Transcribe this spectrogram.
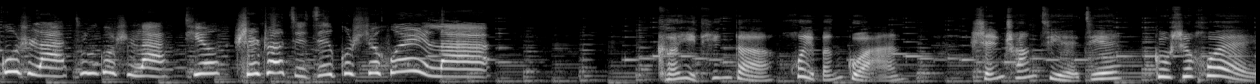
故事啦，听故事啦，听神床姐姐故事会啦！可以听的绘本馆，神床姐姐故事会。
